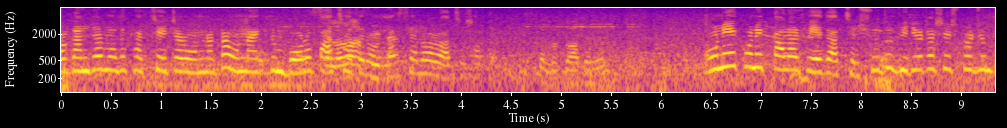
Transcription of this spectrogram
অর্গানজার মধ্যে থাকছে এটার ওড়নাটা। ওড়না একদম বড় পাঁচ হাতের ওড়না সেলোয়ারও আছে সাথে। অনেক অনেক কালার পেয়ে যাচ্ছেন। শুধু ভিডিওটা শেষ পর্যন্ত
